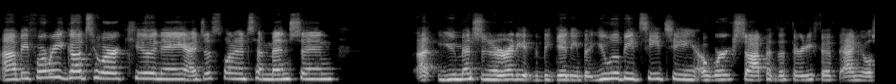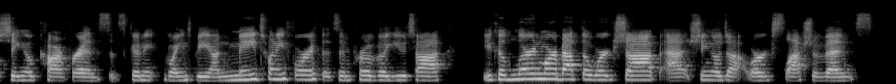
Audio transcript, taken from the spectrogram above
Uh, before we go to our Q&A, I just wanted to mention, uh, you mentioned it already at the beginning, but you will be teaching a workshop at the 35th Annual Shingo Conference. It's going to, going to be on May 24th. It's in Provo, Utah. You can learn more about the workshop at shingo.org slash events.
